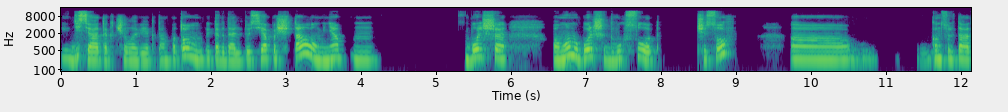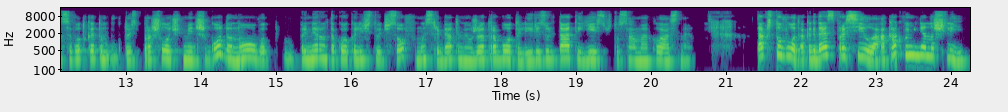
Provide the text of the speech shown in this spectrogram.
десяток человек, там, потом и так далее. То есть я посчитала, у меня больше, по-моему, больше 200 часов э, консультации вот к этому, то есть прошло чуть меньше года, но вот примерно такое количество часов мы с ребятами уже отработали, и результаты есть, что самое классное. Так что вот, а когда я спросила, а как вы меня нашли?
